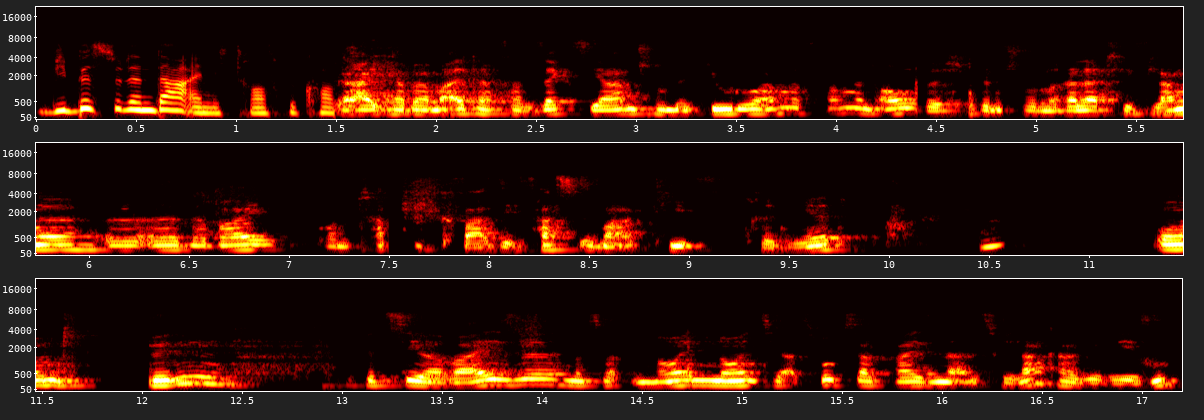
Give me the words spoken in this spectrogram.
wie bist du denn da eigentlich drauf gekommen? Ja, ich habe im Alter von sechs Jahren schon mit Judo angefangen. Auch. Ich bin schon relativ lange äh, dabei und habe quasi fast immer aktiv trainiert hm? und bin witzigerweise 1999 als Rucksackreisender in Sri Lanka gewesen.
